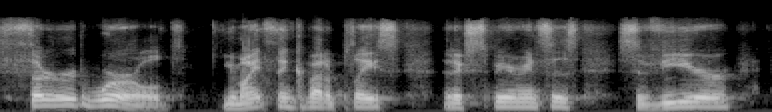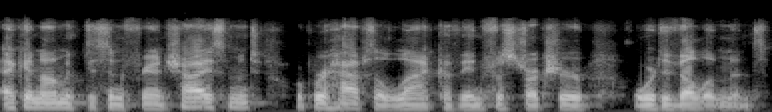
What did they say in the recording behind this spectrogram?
third world, you might think about a place that experiences severe economic disenfranchisement or perhaps a lack of infrastructure or development.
